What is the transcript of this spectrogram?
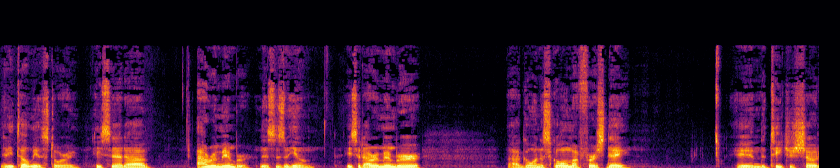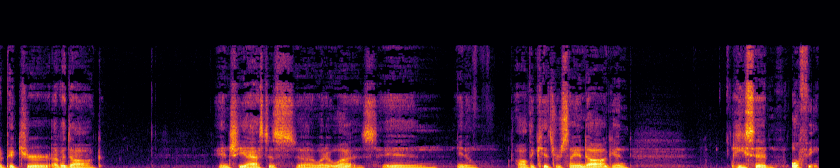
and he told me a story. He said, uh, I remember, this is him. He said, I remember uh, going to school on my first day and the teacher showed a picture of a dog and she asked us uh, what it was and you know all the kids were saying dog and he said Ophi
